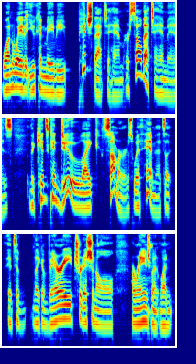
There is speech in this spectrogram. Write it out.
one way that you can maybe pitch that to him or sell that to him is the kids can do like summers with him. That's a it's a like a very traditional arrangement when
